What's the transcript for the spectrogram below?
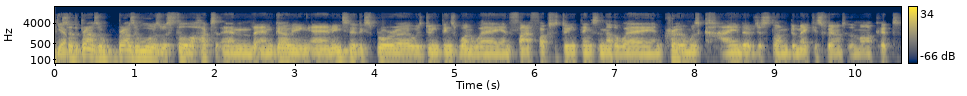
Yep. So the browser browser wars were still hot and and going, and Internet Explorer was doing things one way, and Firefox was doing things another way, and Chrome was kind of just starting to make its way onto the market.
